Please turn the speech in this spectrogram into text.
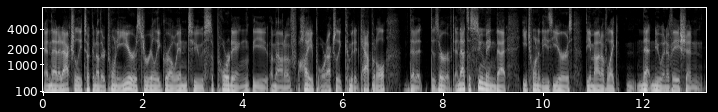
and then it actually took another 20 years to really grow into supporting the amount of hype or actually committed capital that it deserved. And that's assuming that each one of these years the amount of like net new innovation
